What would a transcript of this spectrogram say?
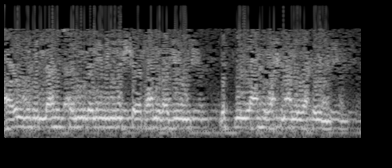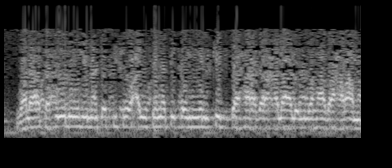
أعوذ بالله السميع العليم من الشيطان الرجيم، بسم الله الرحمن الرحيم. ولا تقولوا لما تصفوا ألسنتكم من كذب، هذا حلال وهذا حرام.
